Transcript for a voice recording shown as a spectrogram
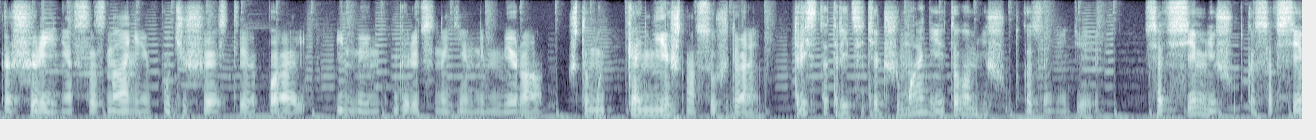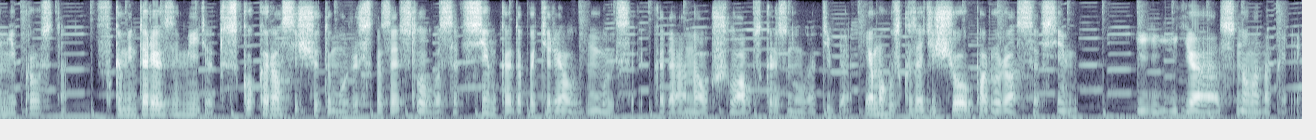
расширения сознания, путешествия по иным галлюциногенным мирам. Что мы, конечно, осуждаем. 330 отжиманий это вам не шутка за неделю. Совсем не шутка, совсем не просто. В комментариях заметят, сколько раз еще ты можешь сказать слово совсем, когда потерял мысль, когда она ушла, ускользнула от тебя. Я могу сказать еще пару раз совсем, и я снова на коне.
